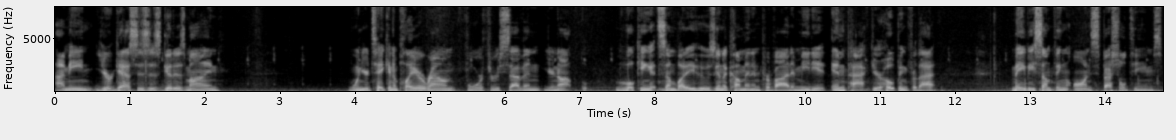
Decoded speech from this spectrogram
I mean, your guess is as good as mine. When you're taking a player around four through seven, you're not looking at somebody who's going to come in and provide immediate impact. You're hoping for that. Maybe something on special teams,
